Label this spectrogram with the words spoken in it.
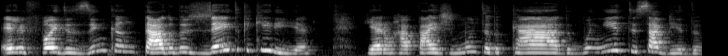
Ele foi desencantado do jeito que queria. E era um rapaz muito educado, bonito e sabido.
